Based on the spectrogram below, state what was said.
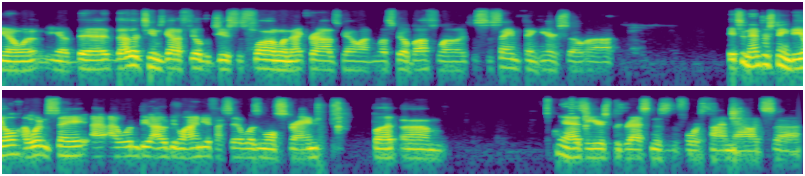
You know, when you know the the other team's got to feel the juices flowing when that crowd's going. Let's go Buffalo! It's the same thing here. So uh, it's an interesting deal. I wouldn't say I, I, wouldn't be I would be lying to you if I said it wasn't a little strange, but um, yeah, as the years progress, and this is the fourth time now, it's uh,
